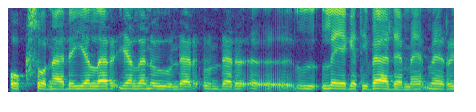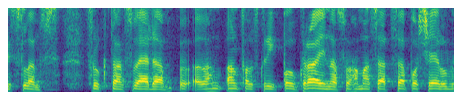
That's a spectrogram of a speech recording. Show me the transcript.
också när det gäller, gäller nu under, under läget i världen med, med Rysslands fruktansvärda eh, anfallskrig på Ukraina så har man satsat på själv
